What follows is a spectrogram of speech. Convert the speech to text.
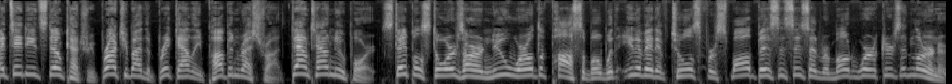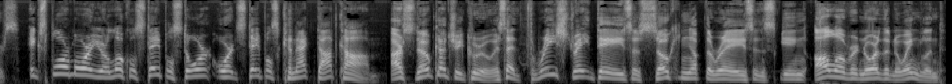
It's Indian Snow Country, brought to you by the Brick Alley Pub and Restaurant, downtown Newport. Staple stores are a new world of possible with innovative tools for small businesses and remote workers and learners. Explore more at your local Staples store or at staplesconnect.com. Our Snow Country crew has had three straight days of soaking up the rays and skiing all over northern New England.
